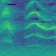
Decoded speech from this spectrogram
you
